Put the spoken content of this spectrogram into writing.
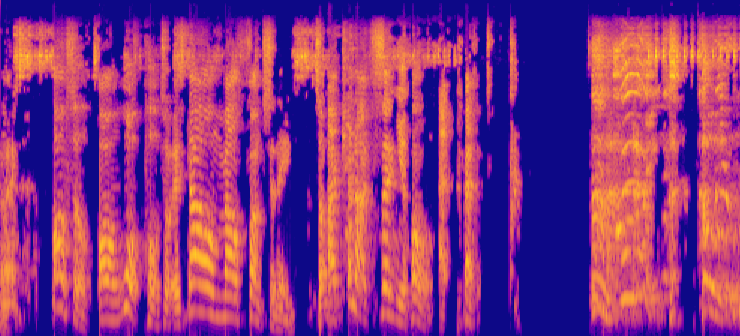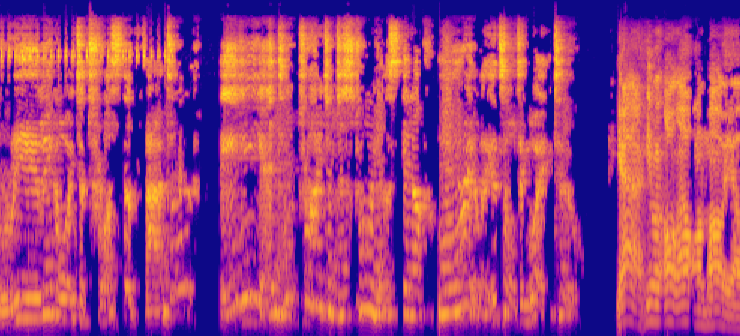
Right. Also, our warp portal is now malfunctioning, so I cannot send you home at present. Oh, oh, really going to trust the Phantom? He did try to destroy us in a really insulting way, too. Yeah, he went all out on Mario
